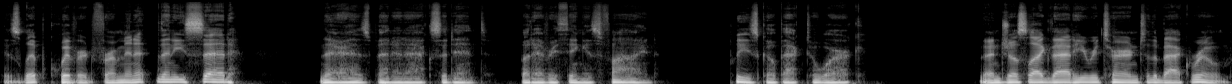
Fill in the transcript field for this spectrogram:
His lip quivered for a minute, then he said, There has been an accident, but everything is fine. Please go back to work. Then, just like that, he returned to the back room.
